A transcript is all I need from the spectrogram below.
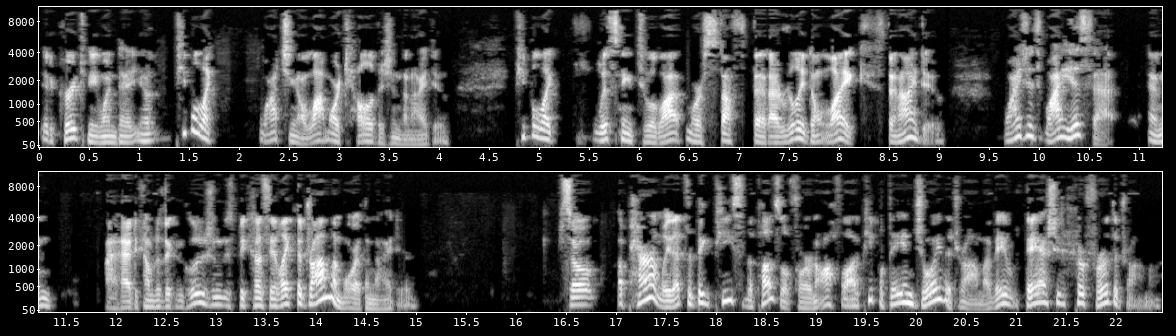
it occurred to me one day, you know, people like watching a lot more television than I do. People like listening to a lot more stuff that I really don't like than I do. Why does, why is that? And I had to come to the conclusion it's because they like the drama more than I do. So apparently that's a big piece of the puzzle for an awful lot of people. They enjoy the drama. They, they actually prefer the drama.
